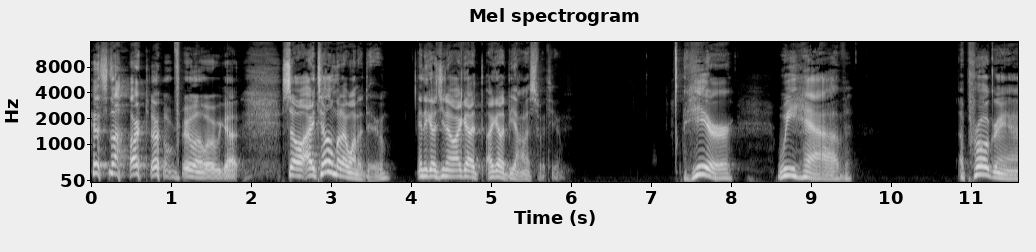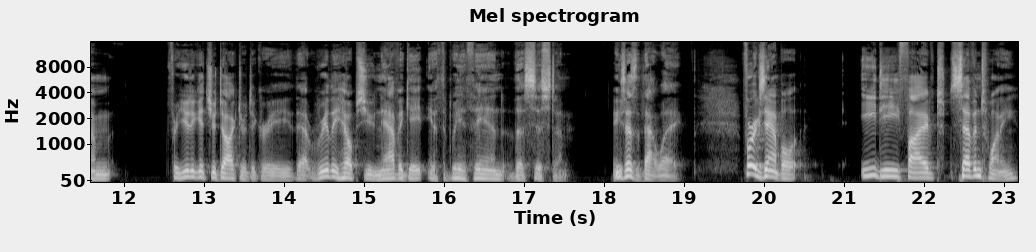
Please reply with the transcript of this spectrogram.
it's not hard to improve on what we got. So I tell him what I want to do. And he goes, you know, I got, I got to be honest with you. Here we have a program for you to get your doctorate degree that really helps you navigate within the system. And he says it that way. For example, ED 5 720.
